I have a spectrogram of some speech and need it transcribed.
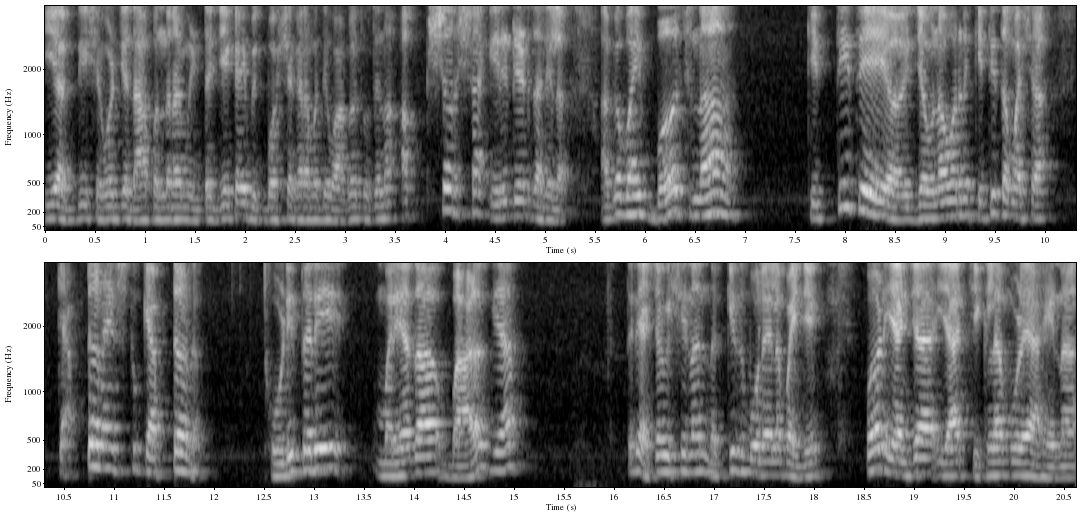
ही अगदी शेवटचे दहा पंधरा मिनटं जे काही बिग बॉसच्या घरामध्ये वागत होते ना अक्षरशः इरिटेट झालेलं. अगं बाई बस ना. किती ते जेवणावरनं किती तमाशा. कॅप्टन आहेस तू कॅप्टन थोडी तरी मर्यादा बाळग यार. तर याच्याविषयी ना नक्कीच बोलायला पाहिजे. पण यांच्या या चिखलामुळे आहे ना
